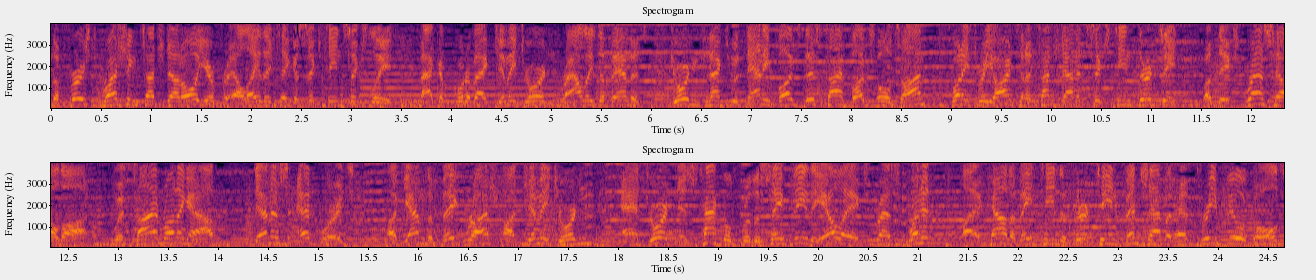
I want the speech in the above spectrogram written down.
the first rushing touchdown all year for L.A. They take a 16-6 lead. Backup quarterback Jimmy Jordan rallied the Bandits. Jordan connects with Danny Buggs. This time Buggs holds on, 23 yards and a touchdown at 16-13. But the Express held on. With time running out, Dennis Edwards. Again, the big rush on Jimmy Jordan, and Jordan is tackled for the safety. The LA Express win it by a count of 18 to 13. Vince Abbott had three field goals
